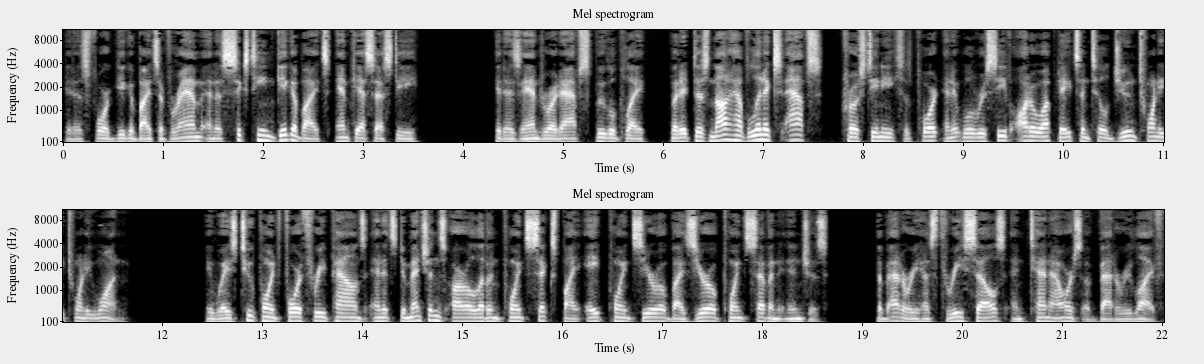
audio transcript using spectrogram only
It has 4 GB of RAM and a 16 GB eMMC SSD. It has Android apps, Google Play, but it does not have Linux apps, Crostini support, and it will receive auto updates until June 2021. It weighs 2.43 pounds and its dimensions are 11.6 by 8.0 by 0.7 inches. The battery has 3 cells and 10 hours of battery life.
